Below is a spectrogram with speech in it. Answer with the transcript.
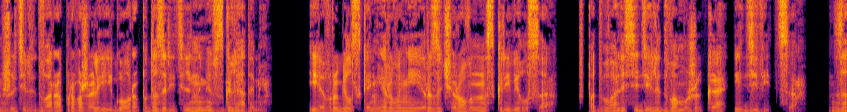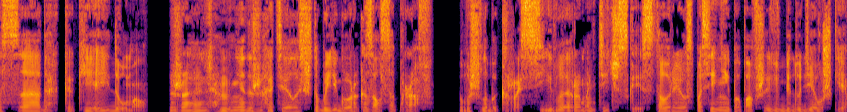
Жители двора провожали Егора подозрительными взглядами. Я врубил сканирование и разочарованно скривился. В подвале сидели два мужика и девица. Засада, как я и думал. Жаль, мне даже хотелось, чтобы Егор оказался прав. Вышла бы красивая романтическая история о спасении попавшей в беду девушки.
